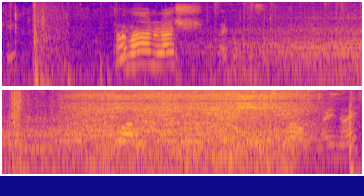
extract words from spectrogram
Okay. Come on, rush. I don't think so. Wow, very nice.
